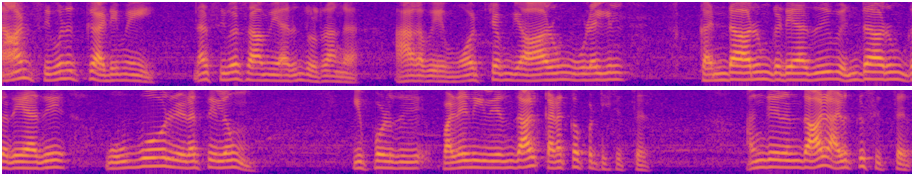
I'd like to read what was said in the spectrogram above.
நான் சிவனுக்கு அடிமை நான் சிவசாமியாருன்னு சொல்கிறாங்க ஆகவே மோட்சம் யாரும் உலகில் கண்டாரும் கிடையாது வென்றாரும் கிடையாது. ஒவ்வொரு இடத்திலும் இப்பொழுது பழனியில் இருந்தால் கணக்கப்பட்டி சித்தர் அங்கே இருந்தால் அழுக்கு சித்தர்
